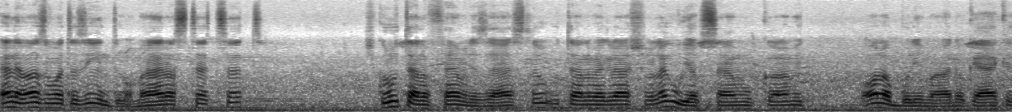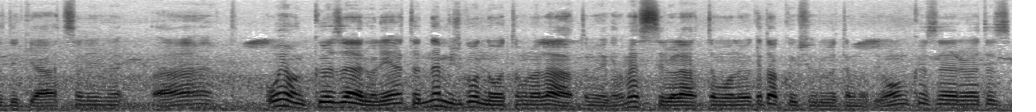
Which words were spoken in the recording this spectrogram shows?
eleve az volt az intro, már azt tetszett, és akkor utána felmegy a zászló, utána meg lássam a legújabb számukkal, amit alapból imádok, elkezdik játszani, meg hát olyan közelről érted, nem is gondoltam volna, láttam őket, messziről láttam volna őket, akkor is örültem, hogy olyan közelről, hát ez,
